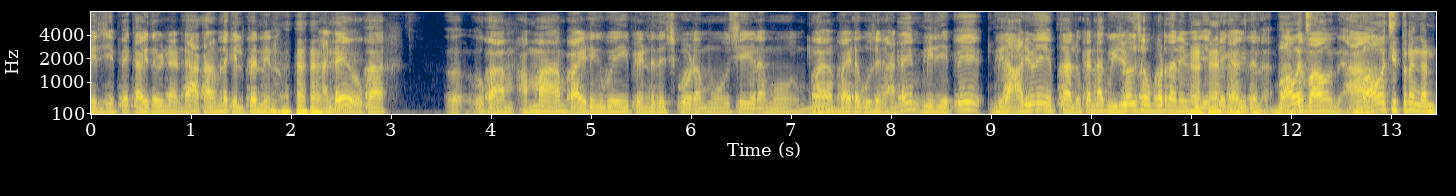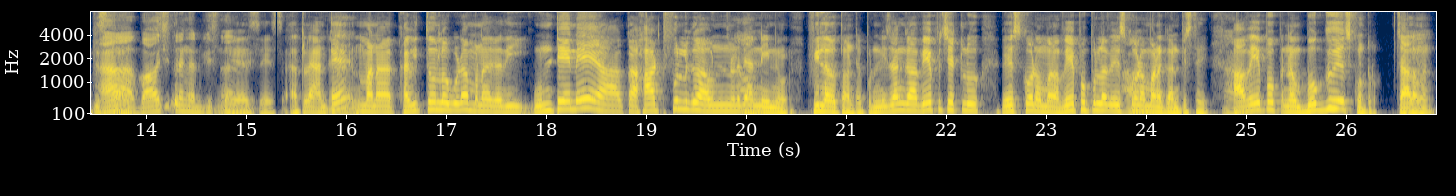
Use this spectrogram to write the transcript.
మీరు చెప్పే కవిత వింటంటే ఆ కాలంలోకి వెళ్ళిపోయాను నేను. అంటే ఒక ఒక అమ్మ బయటికి పోయి పెండ తెచ్చుకోవడము, చేయడము, బయట కూర్చొని అంటే మీరు చెప్పే మీరు ఆడియోనే చెప్తారు. కానీ నాకు విజువల్స్ అవుపడతాయి మీరు చెప్పే కవితలు. బాగుంది. భావచిత్రం! కనిపిస్తా. భావచిత్రం కనిపిస్తాంది. అట్లా అంటే! మన కవిత్వంలో గూడా మనకది ఉంటేనే ఆహ్, ఒక హార్ట్‌ఫుల్‌గా ఉన్నది అని. నేను ఫీల్ అవుతా ఉంటా. ఇప్పుడు నిజంగా వేప చెట్లు వేసుకోవడం మన వేప పుల్ల వేసుకోవడం. మనకు కనిపిస్తది. ఆ. వేప బొగ్గు వేసుకుంటారు చాలా. మంది.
